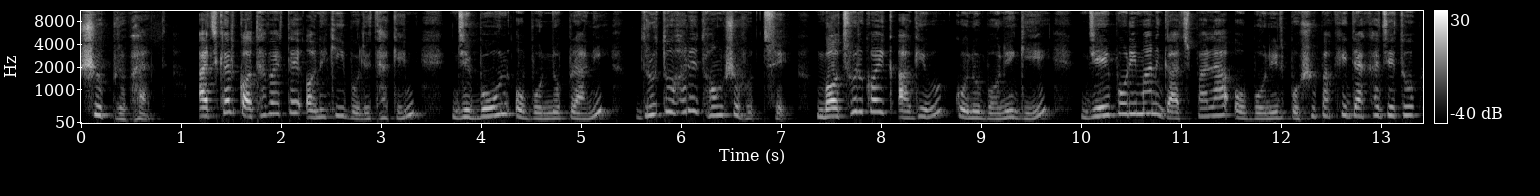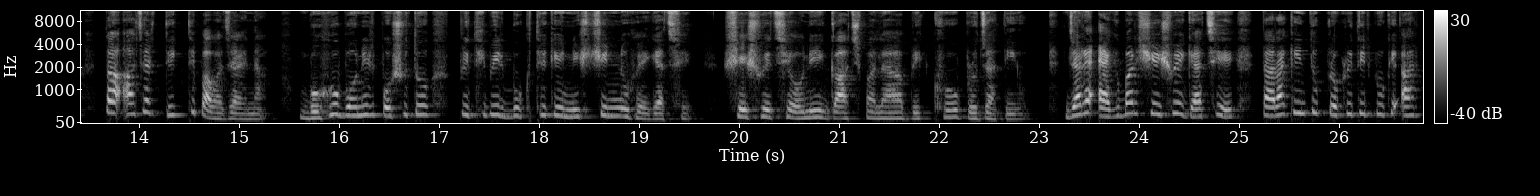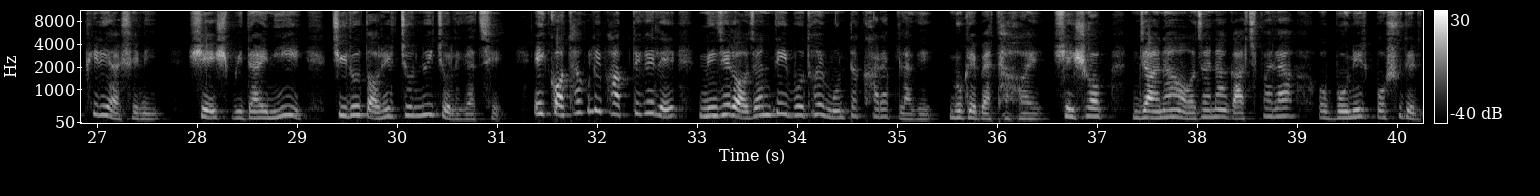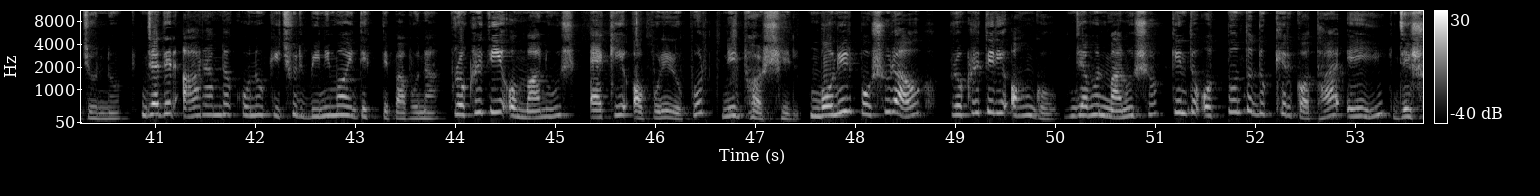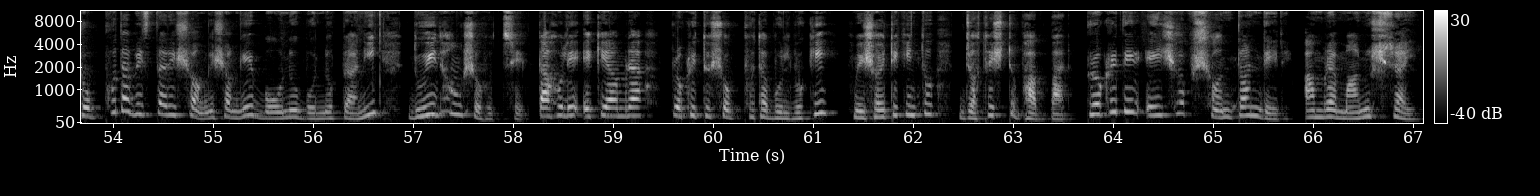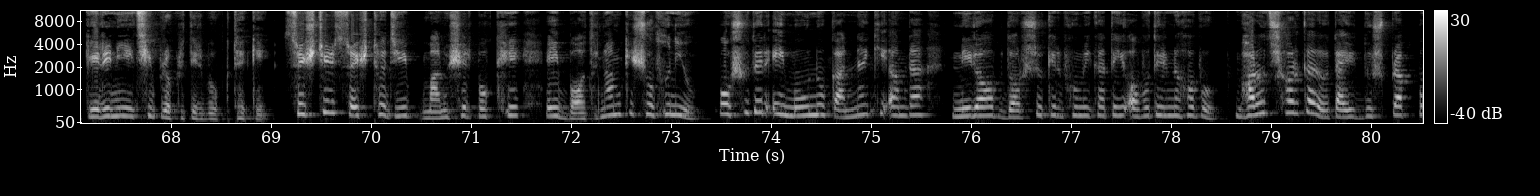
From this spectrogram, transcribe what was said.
সুপ্রভাত। আজকাল কথাবার্তায় অনেকেই বলে থাকেন যে বন ও বন্য প্রাণী দ্রুত হারে ধ্বংস হচ্ছে। বছর কয়েক আগেও কোনো বনে গিয়ে যে পরিমাণ গাছপালা ও বনের পশু পাখি দেখা যেত তা আজ আর দেখতে পাওয়া যায় না। বহু বনের পশু তো পৃথিবীর বুক থেকে নিশ্চিহ্ন হয়ে গেছে। শেষ হয়েছে অনেক গাছপালা, বৃক্ষ, প্রজাতিও। যারা একবার শেষ হয়ে গেছে তারা কিন্তু প্রকৃতির বুকে আর ফিরে আসেনি। শেষ বিদায় নিয়ে চিরতরের জন্যই চলে গেছে। এই কথাগুলি ভাবতে গেলে নিজের অজান্তেই বোধহয় মনটা খারাপ লাগে, বুকে ব্যথা হয়। সেই সব জানা অজানা গাছপালা ও বনের পশুদের জন্য, যাদের আর আমরা কোনো কিছুর বিনিময় দেখতে পাবো না। প্রকৃতি ও মানুষ একে অপরের উপর নির্ভরশীল। বনের পশুরাও প্রকৃতিরই অঙ্গ, যেমন মানুষও, কিন্তু অত্যন্ত দুঃখের কথা এই যে সভ্যতা বিস্তারের সঙ্গে সঙ্গে বন বন্য প্রাণী দুই ধ্বংস হচ্ছে। তাহলে একে আমরা প্রকৃত সভ্যতা বলব কি? বিষয়টি কিন্তু যথেষ্ট ভাববার। প্রকৃতির এই সব সন্তানদের আমরা মানুষরাই কেড়ে নিয়েছি প্রকৃতির বুক থেকে। সৃষ্টির শ্রেষ্ঠ জীব মানুষের পক্ষে এই বদনাম কি শোভনীয়? পশুদের এই মৌন কান্নায় কি আমরা নীরব দর্শকের ভূমিকাতেই অবতীর্ণ হব? ভারত সরকারও তাই দুষ্প্রাপ্য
